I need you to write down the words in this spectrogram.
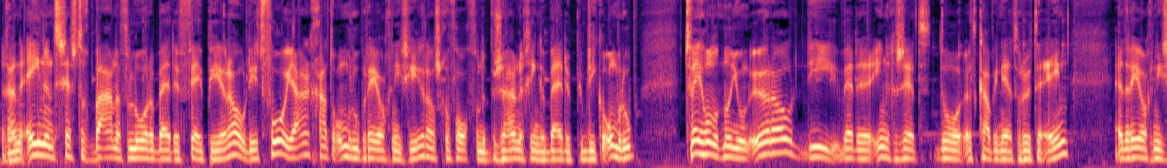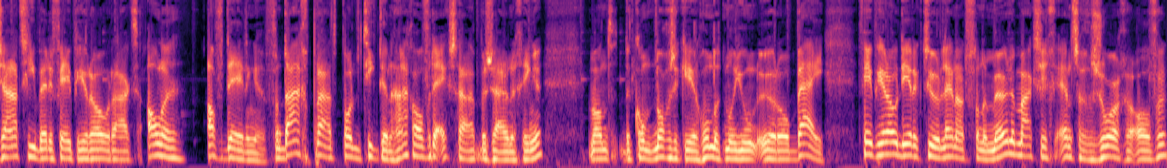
Er gaan 61 banen verloren bij de VPRO. Dit voorjaar gaat de omroep reorganiseren... als gevolg van de bezuinigingen bij de publieke omroep. 200 miljoen euro die werden ingezet door het kabinet Rutte 1. En de reorganisatie bij de VPRO raakt alle afdelingen. Vandaag praat Politiek Den Haag over de extra bezuinigingen. Want er komt nog eens een keer 100 miljoen euro bij. VPRO-directeur Lennart van der Meulen maakt zich ernstige zorgen over.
